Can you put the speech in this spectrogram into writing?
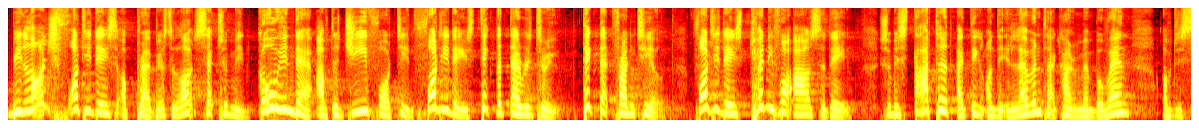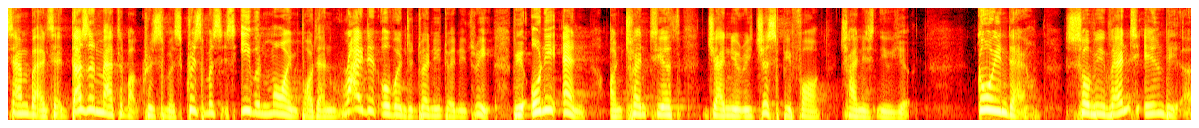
we launched 40 days of prayer because the Lord said to me, Go in there after G14, 40 days, take the territory, take that frontier. 40 days, 24 hours a day. So we started, I think, on the 11th, I can't remember when, of December, and said, it doesn't matter about Christmas. Christmas is even more important. Ride it over into 2023. We only end on 20th January, just before Chinese New Year. Go in there. So we went in. Uh,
